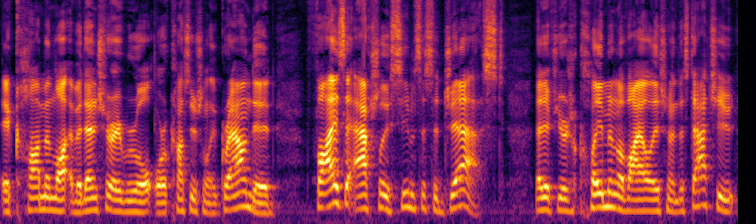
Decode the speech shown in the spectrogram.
a common law evidentiary rule or constitutionally grounded, FISA actually seems to suggest that if you're claiming a violation of the statute,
